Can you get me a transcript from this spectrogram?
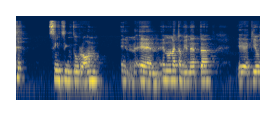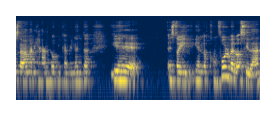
sin cinturón, en, en, una camioneta, eh, aquí yo estaba manejando mi camioneta y eh, estoy yendo con full velocidad,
